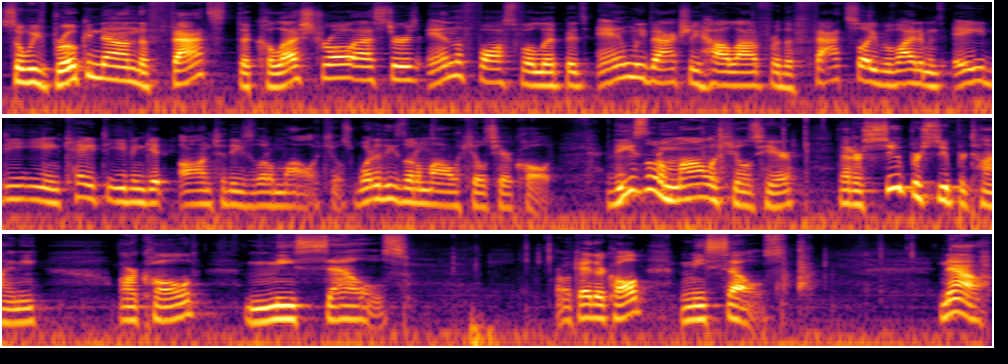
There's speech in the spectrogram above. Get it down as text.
So we've broken down the fats, the cholesterol esters, and the phospholipids, and we've actually allowed for the fat soluble vitamins A, D, E, and K to even get onto these little molecules. What are these little molecules here called? These little molecules here that are super, super tiny are called micelles. Okay, they're called micelles. Now,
